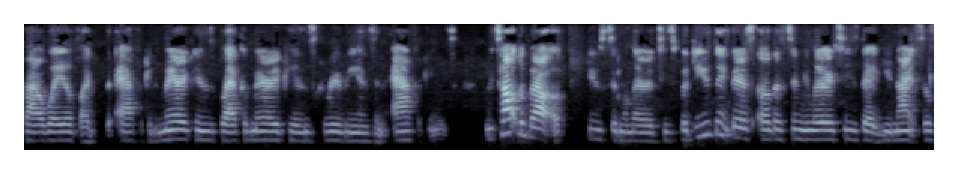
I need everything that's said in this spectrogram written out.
by way of like the African Americans, Black Americans, Caribbeans, and Africans. We talked about a few similarities, but do you think there's other similarities that unites us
